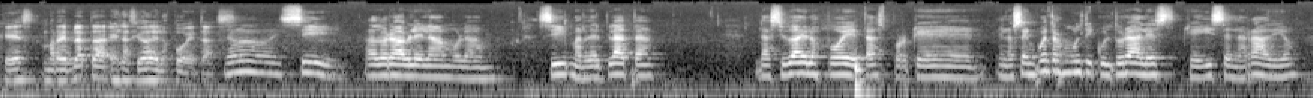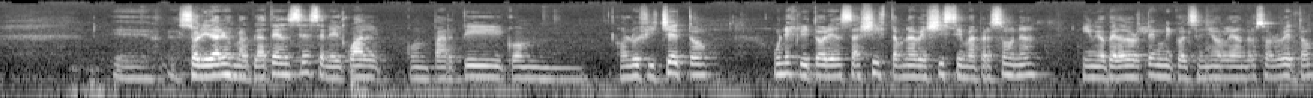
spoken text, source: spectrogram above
que es Mar del Plata es la ciudad de los poetas. Ay, sí, adorable, la amo, la amo. Sí, Mar del Plata, la ciudad de los poetas, porque en los encuentros multiculturales que hice en la radio, eh, Solidarios Marplatenses, en el cual compartí con, con Luis Fichetto, un escritor ensayista, una bellísima persona, y mi operador técnico, el señor Leandro Sorbeto,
